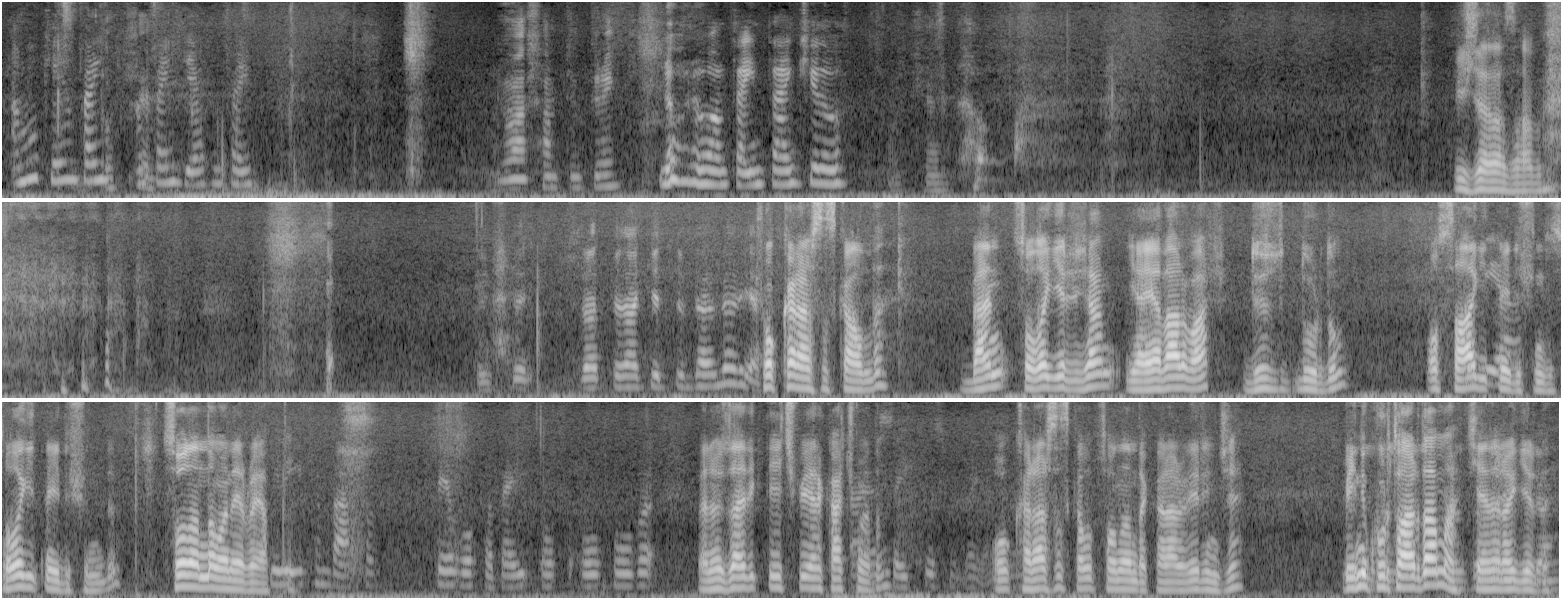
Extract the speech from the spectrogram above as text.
I'm okay, I'm fine. I'm fine, yeah, I'm fine. You want something to drink? No, no, I'm fine, thank you though. Okay. Vicdan azabı. İşte sürat felakettir derler ya. Çok kararsız kaldı. Ben sola gireceğim. Yayalar var. Düz durdum. O sağa Hadi gitmeyi ya. düşündü. Sola gitmeyi düşündü. Son anda manevra You yaptı. need to come back. They'll walk about off, off over. Ben özellikle hiçbir yere kaçmadım. O kararsız kalıp son anda karar verince beni kurtardı ama kenara girdi.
